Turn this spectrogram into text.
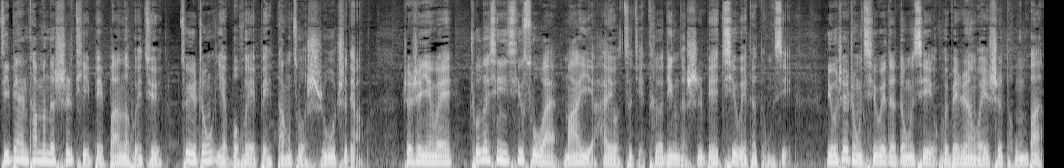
即便它们的尸体被搬了回去，最终也不会被当作食物吃掉。这是因为，除了信息素外，蚂蚁还有自己特定的识别气味的东西。有这种气味的东西会被认为是同伴，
